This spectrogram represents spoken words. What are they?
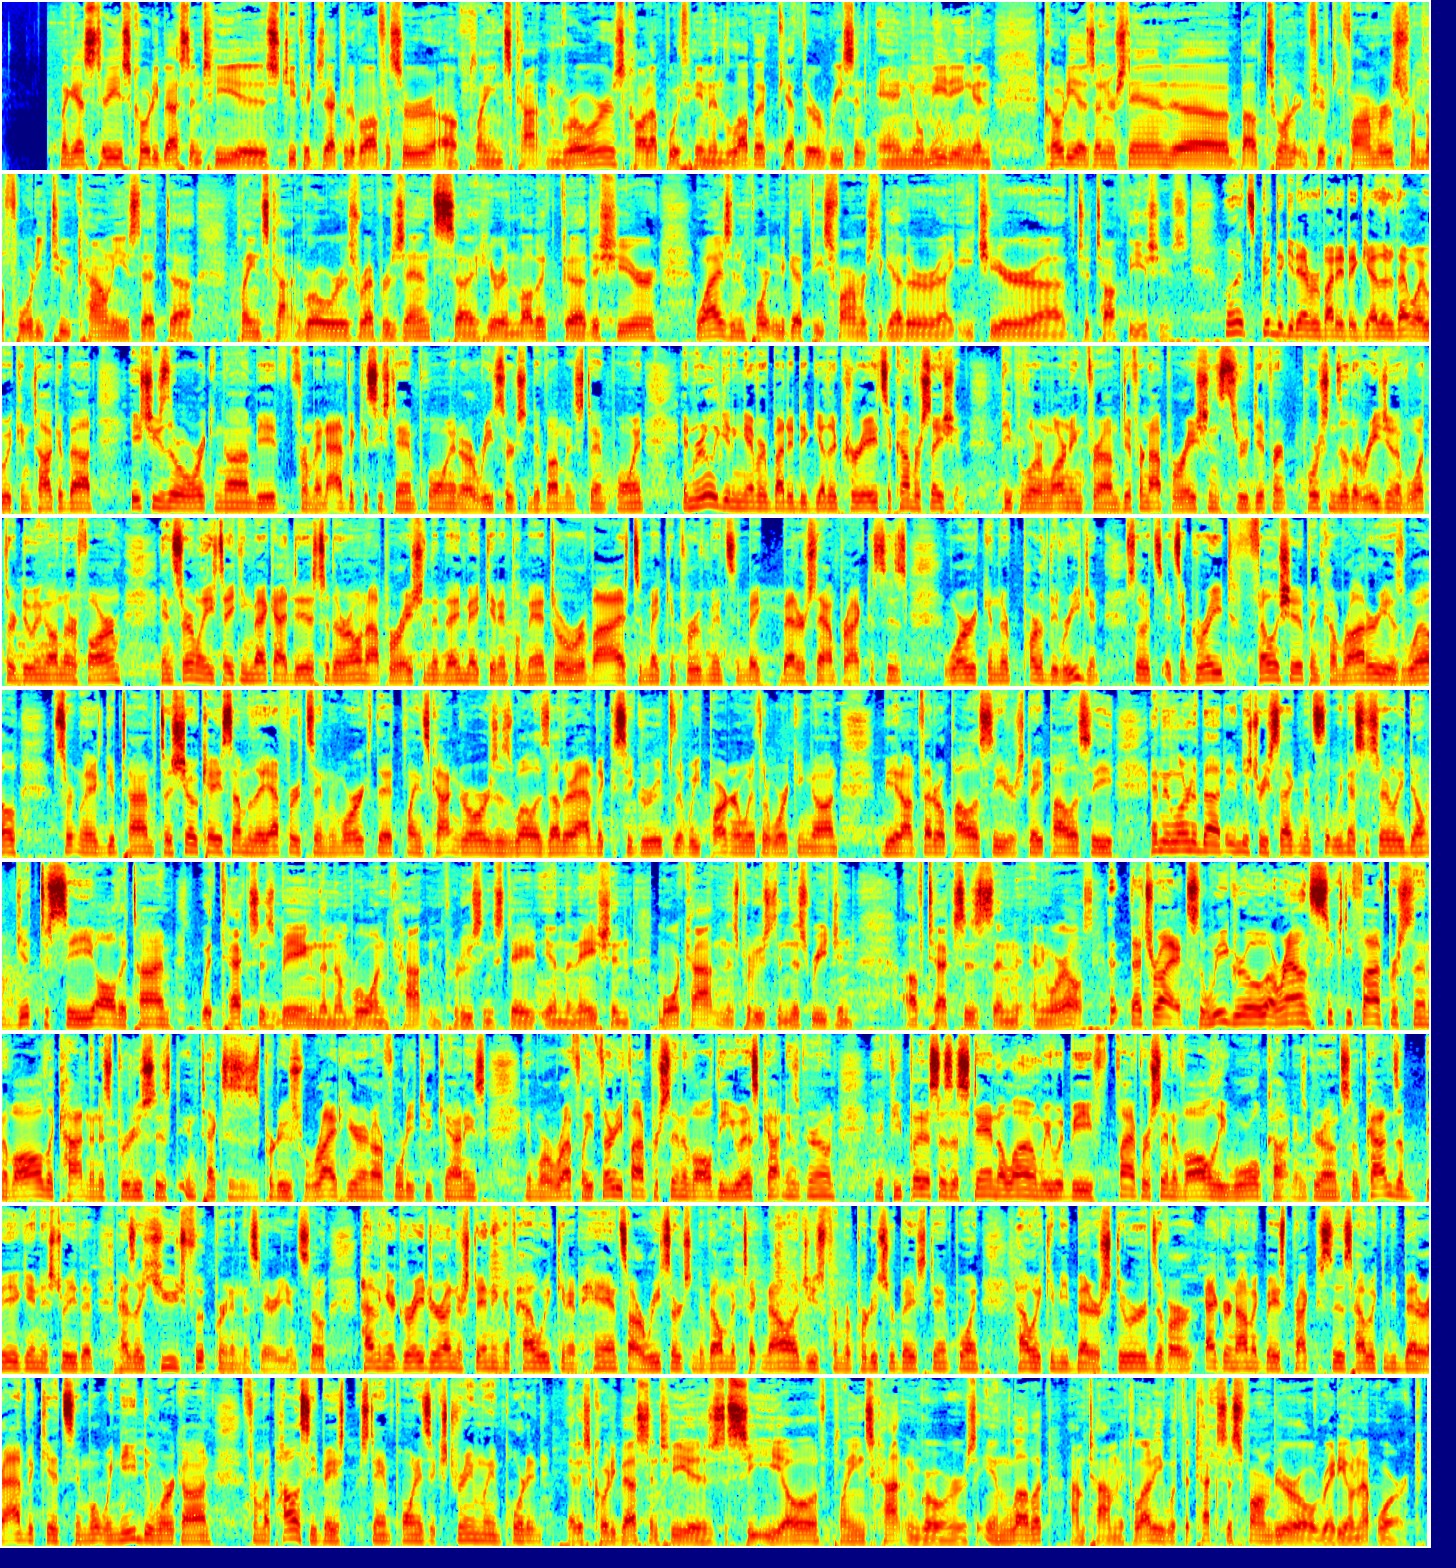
My guest today is Cody Bessent. He is Chief Executive Officer of Plains Cotton Growers. Caught up with him in Lubbock at their recent annual meeting. And Cody, as I understand, uh, about 250 farmers from the 42 counties that uh, Plains Cotton Growers represents uh, here in Lubbock uh, this year. Why is it important to get these farmers together uh, each year uh, to talk the issues? Well, it's good to get everybody together. That way we can talk about issues that we're working on, be it from an advocacy standpoint or a research and development standpoint, and really getting everybody everybody together creates a conversation. People are learning from different operations through different portions of the region of what they're doing on their farm, and certainly taking back ideas to their own operation that they may can implement or revise to make improvements and make better sound practices work, and they're part of the region. So it's, it's a great fellowship and camaraderie as well. Certainly a good time to showcase some of the efforts and work that Plains Cotton Growers, as well as other advocacy groups that we partner with, are working on, be it on federal policy or state policy, and then learn about industry segments that we necessarily don't get to see all the time. With Texas being the number one cotton producing state in the nation, more cotton is produced in this region of Texas than anywhere else. That's right. So we grow around 65% of all the cotton that is produced in Texas is produced right here in our 42 counties, and we're roughly 35% of all the U.S. cotton is grown. And if you put us as a standalone, we would be 5% of all the world cotton is grown. So cotton's a big industry that has a huge footprint in this area. And so having a greater understanding of how we can enhance our research and development technologies from a producer based standpoint, how we can be better stewards of our agronomic based practices, how we can be better advocates, and what we need to work on from a policy based standpoint is extremely important. That is Cody Best, and He is the CEO of Plains Cotton Growers in Lubbock. I'm Tom Nicoletti with the Texas Farm Bureau Radio Network.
